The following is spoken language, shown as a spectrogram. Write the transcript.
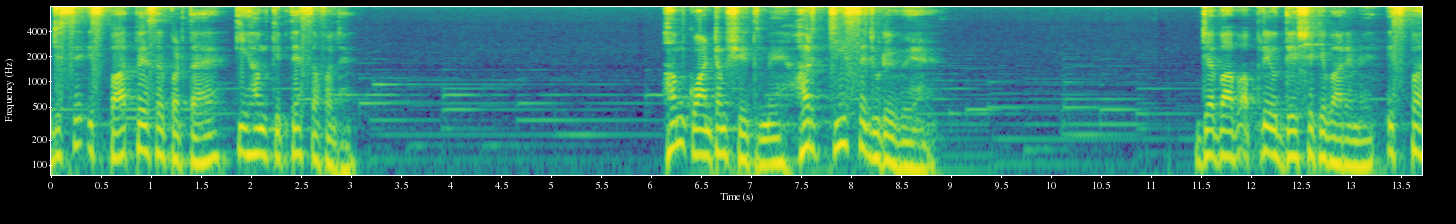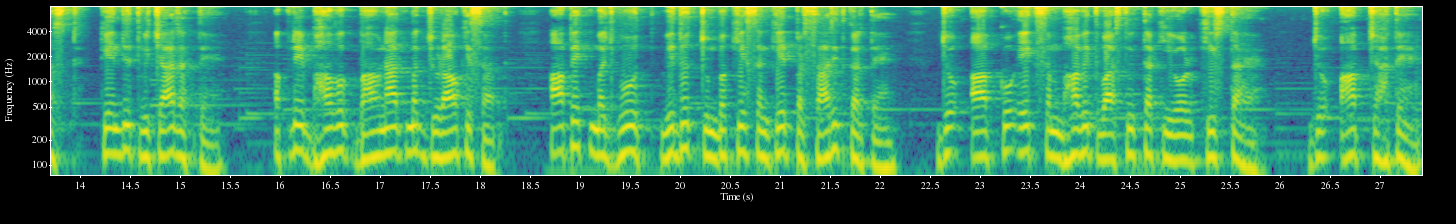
जिससे इस बात पर असर पड़ता है कि हम कितने सफल हैं। हम क्वांटम क्षेत्र में हर चीज़ से जुड़े हुए हैं। जब आप अपने उद्देश्य के बारे में स्पष्ट, केंद्रित विचार रखते हैं, अपने भावुक, भावनात्मक जुड़ाव के साथ आप एक मज़बूत विद्युत चुंबकीय संकेत प्रसारित करते हैं, जो आपको एक संभावित वास्तविकता की ओर खींचता है, जो आप चाहते हैं।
